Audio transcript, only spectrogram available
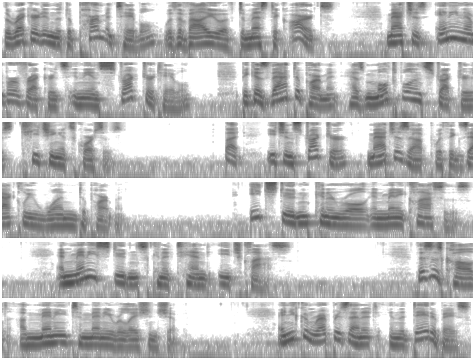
The record in the department table with a value of domestic arts matches any number of records in the instructor table because that department has multiple instructors teaching its courses. But each instructor matches up with exactly one department. Each student can enroll in many classes, and many students can attend each class. This is called a many-to-many -many relationship, and you can represent it in the database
